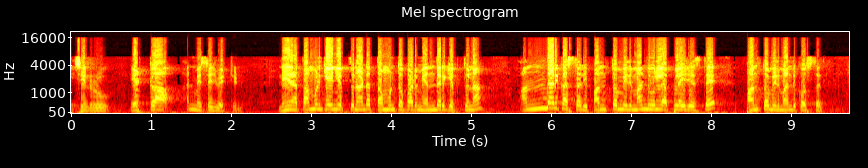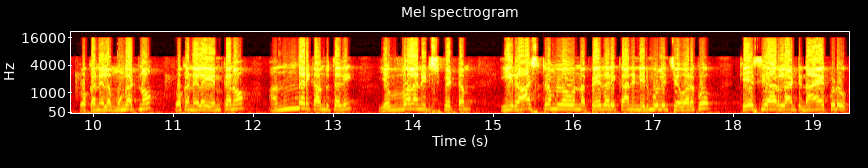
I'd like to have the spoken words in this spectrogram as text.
ఇచ్చిండ్రు. ఎట్లా అని మెసేజ్ పెట్టిండు. నేను ఆ తమ్మునికి ఏం చెప్తున్నా అంటే తమ్మునితో పాటు మీ అందరికి చెప్తున్నా అందరికి వస్తుంది. పంతొమ్మిది మంది ఊళ్ళో అప్లై చేస్తే పంతొమ్మిది మందికి వస్తుంది. ఒక నెల ముంగట్నో ఒక నెల వెనుకనో అందరికి అందుతుంది. ఎవ్వల నిడిచిపెట్టం. ఈ రాష్ట్రంలో ఉన్న పేదరికాన్ని నిర్మూలించే వరకు కేసీఆర్ లాంటి నాయకుడు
